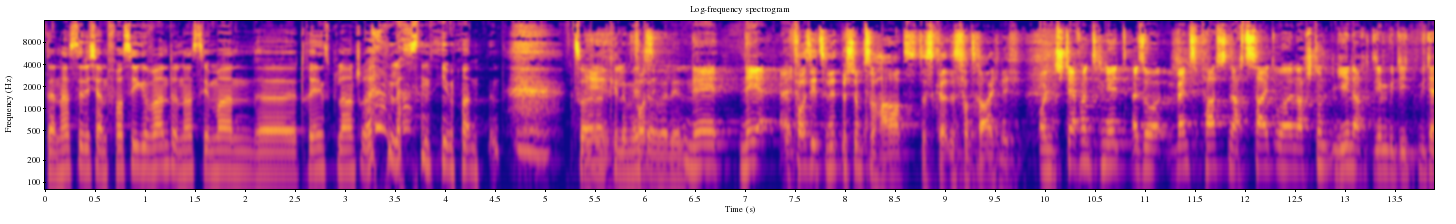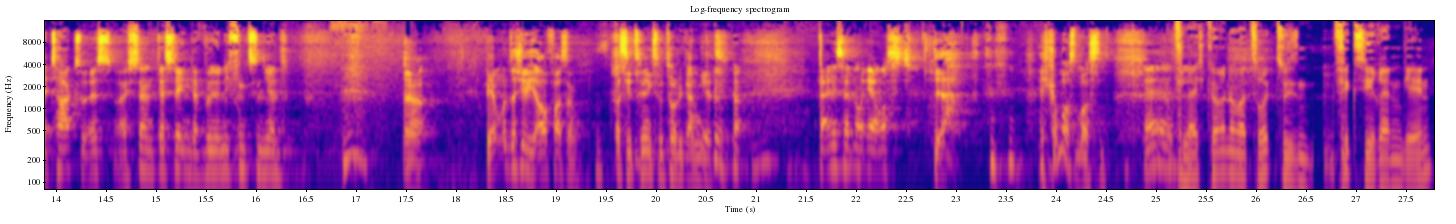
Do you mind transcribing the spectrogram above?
dann hast du dich an Fossi gewandt und hast dir mal einen äh, Trainingsplan schreiben lassen, man 200 Nee, Kilometer Fossi- überlebt. Nee, nee. äh, Fossi trainiert bestimmt zu hart, das, das vertrage ich nicht. Und Stefan trainiert, also wenn es passt, nach Zeit oder nach Stunden, je nachdem, wie, die, wie der Tag so ist. Weißt du? Deswegen, das würde nicht funktionieren. Ja. Wir haben unterschiedliche Auffassungen, was die Trainingsmethodik angeht. Deine ist halt noch eher Ost. Ja. Ich komme aus dem Osten. Vielleicht können wir nochmal zurück zu diesen Fixie-Rennen gehen,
